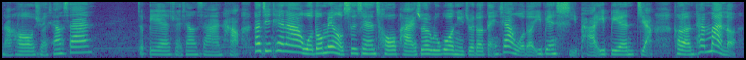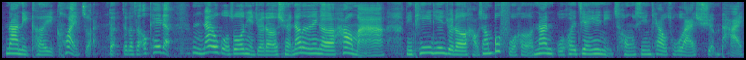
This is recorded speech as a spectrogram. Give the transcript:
然后选项三。这边选项三，好，那今天呢，我都没有事先抽牌，所以如果你觉得等一下我的一边洗牌一边讲可能太慢了，那你可以快转，对，这个是 OK 的。嗯，那如果说你觉得选到的那个号码，你听一听觉得好像不符合，那我会建议你重新跳出来选牌，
